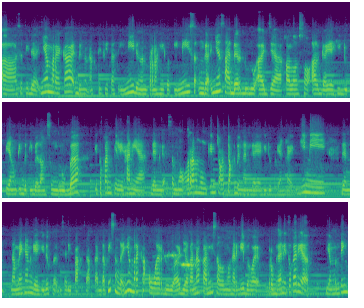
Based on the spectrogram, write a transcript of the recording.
uh, setidaknya mereka dengan aktivitas ini dengan pernah ikut ini seenggaknya sadar dulu aja kalau soal gaya hidup yang tiba-tiba langsung berubah itu kan pilihan ya. Dan nggak semua orang mungkin cocok dengan gaya hidup yang kayak gini. Dan namanya kan gaya hidup nggak bisa dipaksakan. Tapi seenggaknya mereka aware dulu aja karena kami selalu menghargai bahwa perubahan itu kan ya yang penting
